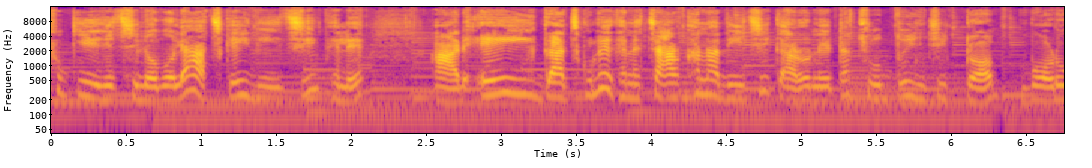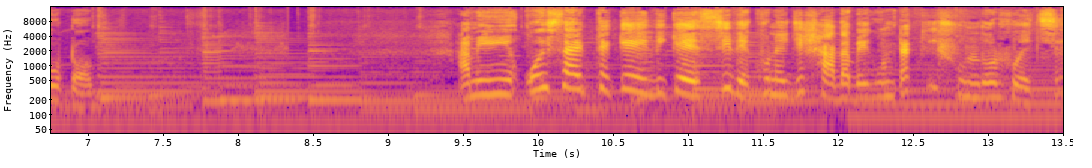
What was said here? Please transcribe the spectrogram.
শুকিয়ে গেছিল বলে আজকেই দিয়েছি ফেলে। আর এই গাছগুলো এখানে চারখানা দিয়েছি, কারণ এটা চোদ্দ ইঞ্চির টব, বড় টব। আমি ওই সাইড থেকে এদিকে এসছি, দেখুন এই যে সাদা বেগুনটা কি সুন্দর হয়েছে।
